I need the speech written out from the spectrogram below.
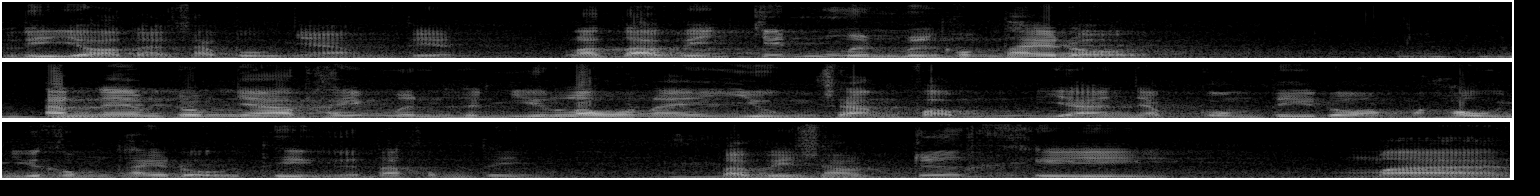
lý do tại sao buộc nhà không tin là tại vì chính mình mình không thay đổi. Anh em trong nhà thấy mình hình như lâu nay dùng sản phẩm gia nhập công ty đó mà hầu như không thay đổi thì người ta không tin. Tại vì sao? Trước khi mà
